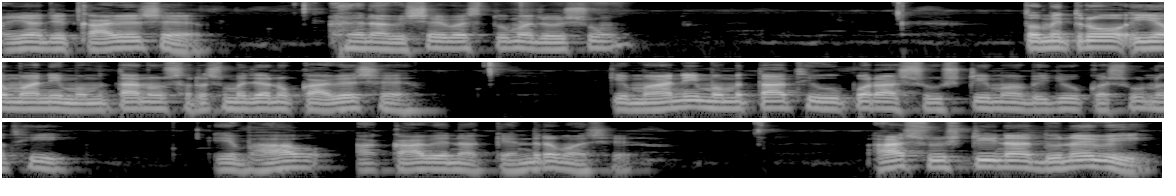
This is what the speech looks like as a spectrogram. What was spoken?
અહીંયા જે કાવ્ય છે, એના વિષય વસ્તુમાં જોઈશું. તો મિત્રો, અહીંયા માની મમતાનું સરસ મજાનું કાવ્ય છે. કે માની મમતાથી ઉપર આ સૃષ્ટિમાં બીજું કશું નથી? એ ભાવ આ કાવ્યના કેન્દ્રમાં છે. આ સૃષ્ટિના દુનૈવી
